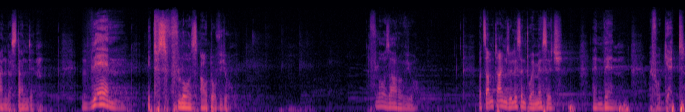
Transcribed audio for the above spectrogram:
Understanding. Then it flows out of you. flows out of you. But sometimes we listen to a message and then we forget.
